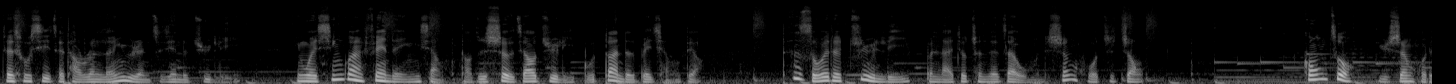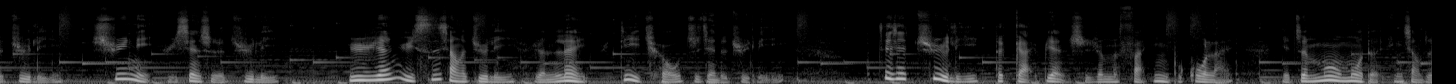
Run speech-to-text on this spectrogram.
这出戏在讨论人与人之间的距离，因为新冠肺炎的影响，导致社交距离不断的被强调。但所谓的距离，本来就存在在我们的生活之中，工作与生活的距离。虚拟与现实的距离，语言与思想的距离，人类与地球之间的距离，这些距离的改变使人们反应不过来，也正默默地影响着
